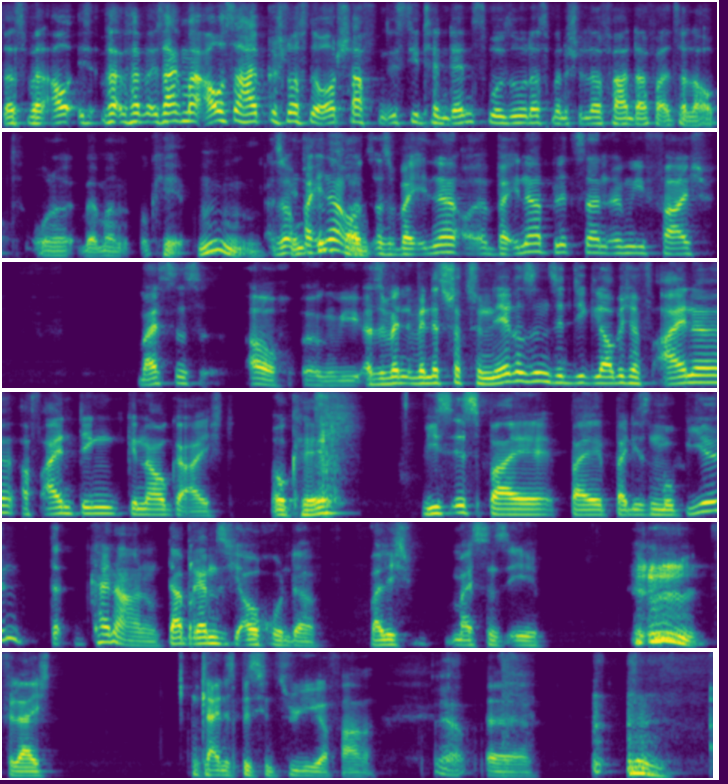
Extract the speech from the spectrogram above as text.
Dass man, ich sag mal, außerhalb geschlossener Ortschaften ist die Tendenz wohl so, dass man schneller fahren darf als erlaubt. Ohne, wenn man, okay. hm, Also auch bei. Innerorts, also bei, Inner, äh, bei Innerblitzern irgendwie fahre ich meistens auch irgendwie. Also wenn, wenn das stationäre sind, sind die, glaube ich, auf eine, auf ein Ding genau geeicht. Okay. Wie es ist bei, bei, bei diesen mobilen, da, keine Ahnung, da bremse ich auch runter, weil ich meistens eh vielleicht ein kleines bisschen zügiger fahre. Ja. Äh,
